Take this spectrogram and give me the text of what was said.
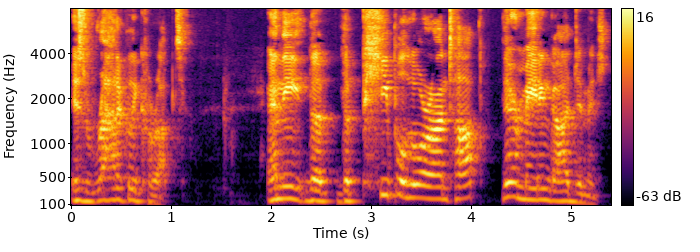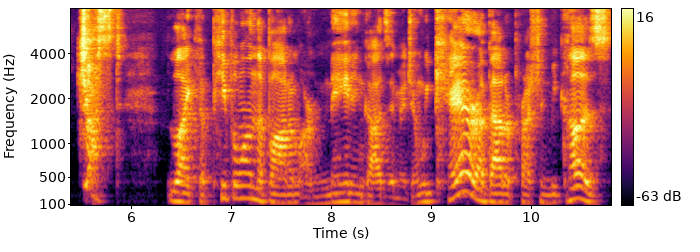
is radically corrupt. And the, the, the people who are on top, they're made in God's image, just like the people on the bottom are made in God's image. And we care about oppression because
